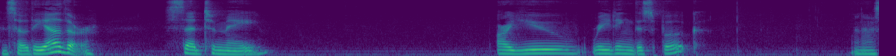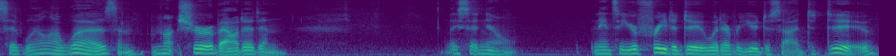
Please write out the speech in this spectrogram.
And so the other said to me, Are you reading this book? And I said, Well, I was, and I'm not sure about it. And they said, Now, Nancy, you're free to do whatever you decide to do.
